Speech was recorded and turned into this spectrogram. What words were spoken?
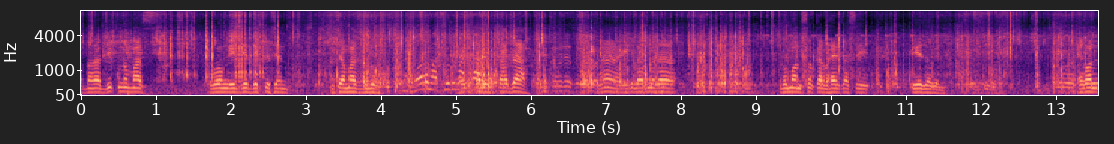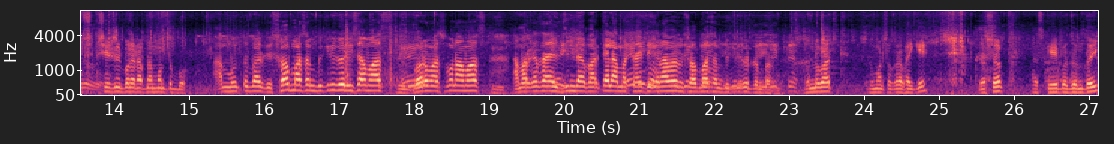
আপনারা যে কোনো মাছ এবং এই যে দেখতেছেন ইচা মাছগুলো তাজা। হ্যাঁ এগুলো আপনারা রোমান সরকার ভাইয়ের কাছে পেয়ে যাবেন। এখন শেষ বলেন আপনার মন্তব্য। আমি তো আর কি সব মাছ আমি বিক্রি করি ইসা মাছ বড় মাছ পোনা মাছ। আমার কাছে জিন্দা পার্কেল আমার ঠাই ঠিকানা হবে আমি সব মাছ আমি বিক্রি করতাম পারব। ধন্যবাদ রোমান চক্রা ভাইকে। দর্শক আজকে এই পর্যন্তই।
